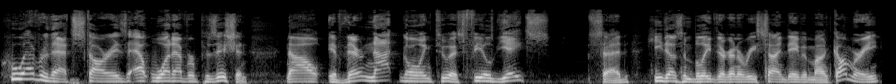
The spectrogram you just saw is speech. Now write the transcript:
whoever that star is at whatever position. Now, if they're not going to, as Field Yates said, he doesn't believe they're going to re sign David Montgomery.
